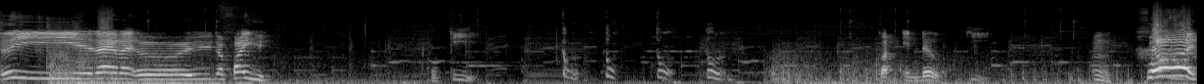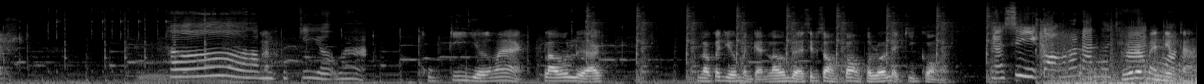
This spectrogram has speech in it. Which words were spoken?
เอ้ยได้อะไรเอ่ยจะไฟคุกกี้ตุ้งตุ้งตุ้งตุ้งก็อดเอนเดอร์คุกกี้อืมว้ายเธอเรามีคุกกี้เยอะมาก คุกกี้เยอะมาก เราเหลือ เราก็เยอะเหมือนกัน เราเหลือ 12 กล่อง คนรถเหลือกี่กล่องอะเหลือสี่กล่องเท่านั้นเธอไม่ช้าได้เป็นก่เดีอยวนทาง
